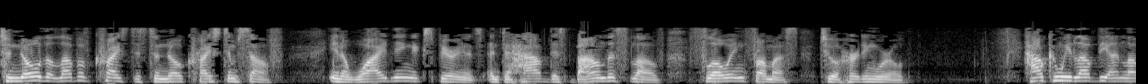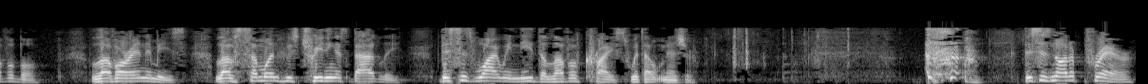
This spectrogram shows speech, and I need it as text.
To know the love of Christ is to know Christ Himself in a widening experience and to have this boundless love flowing from us to a hurting world. How can we love the unlovable? Love our enemies. Love someone who's treating us badly. This is why we need the love of Christ without measure. This is not a prayer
